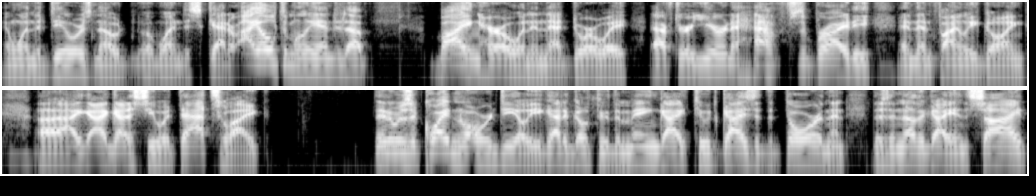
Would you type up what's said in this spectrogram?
and when the dealers know when to scatter. I ultimately ended up buying heroin in that doorway after a year and a half of sobriety and then finally going, uh, I, I got to see what that's like. Then it was a quite an ordeal. You got to go through the main guy, two guys at the door, and then there's another guy inside,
